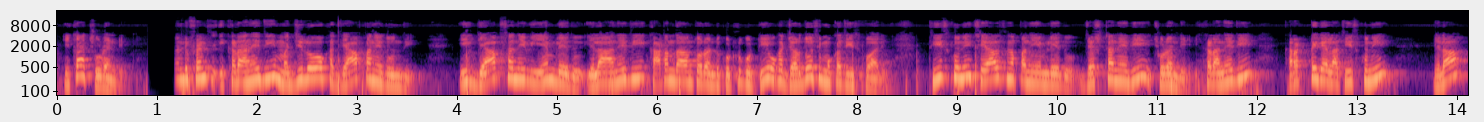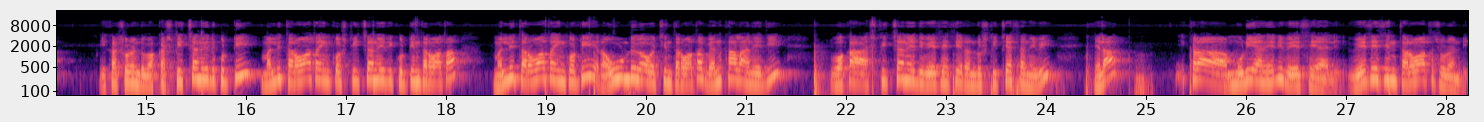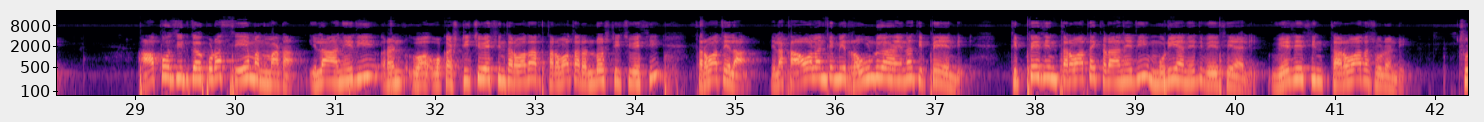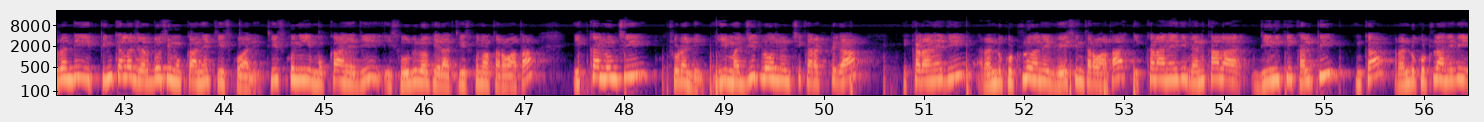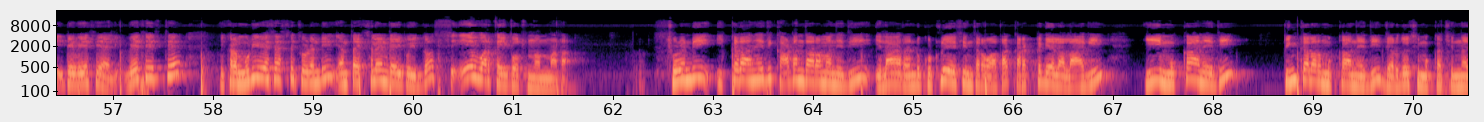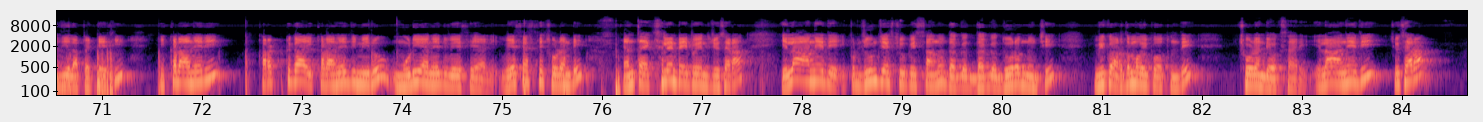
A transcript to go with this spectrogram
ఇక చూడండి. చూడండి ఫ్రెండ్స్ ఇక్కడ అనేది మధ్యలో ఒక గ్యాప్ అనేది ఉంది. ఈ గ్యాప్స్ అనేవి ఏం లేదు. ఇలా అనేది కాటన్ దారంతో రెండు కుట్లు కుట్టి ఒక జర్దోసి ముక్క తీసుకోవాలి. తీసుకుని చేయాల్సిన పని ఏం లేదు. జస్ట్ అనేది చూడండి. ఇక్కడ అనేది కరెక్ట్గా ఇలా తీసుకుని ఇలా ఇక్కడ చూడండి ఒక స్టిచ్ అనేది కుట్టి మళ్ళీ తర్వాత ఇంకో స్టిచ్ అనేది కుట్టిన తర్వాత మళ్ళీ తర్వాత ఇంకోటి రౌండ్గా వచ్చిన తర్వాత వెనకాల అనేది ఒక స్టిచ్ అనేది వేసేసి రెండు స్టిచ్చెస్ అనేవి ఇలా ఇక్కడ ముడి అనేది వేసేయాలి. వేసేసిన తర్వాత చూడండి ఆపోజిట్గా కూడా సేమ్ అన్నమాట. ఇలా అనేది రెండు ఒక స్టిచ్ వేసిన తర్వాత తర్వాత రెండో స్టిచ్ వేసి తర్వాత ఇలా ఇలా కావాలంటే మీరు రౌండ్గా అయినా తిప్పేయండి. తిప్పేసిన తర్వాత ఇక్కడ అనేది ముడి అనేది వేసేయాలి. వేసేసిన తర్వాత చూడండి చూడండి ఈ పింక్ కలర్ జర్దోసి ముక్క అనేది తీసుకోవాలి. తీసుకుని ఈ ముక్క అనేది ఈ సూదిలోకి ఇలా తీసుకున్న తర్వాత ఇక్కడ నుంచి చూడండి ఈ మధ్యలో నుంచి కరెక్ట్గా ఇక్కడ అనేది రెండు కుట్లు అనేవి వేసిన తర్వాత ఇక్కడ అనేది వెనకాల దీనికి కలిపి ఇంకా రెండు కుట్లు అనేవి ఇటు వేసేయాలి. వేసేస్తే ఇక్కడ ముడి వేసేస్తే చూడండి ఎంత ఎక్సలెంట్ అయిపోయిందో సేమ్ వర్క్ అయిపోతుంది అనమాట చూడండి ఇక్కడ అనేది కాటన్ దారం అనేది ఇలా రెండు కుట్లు వేసిన తర్వాత కరెక్ట్గా ఇలా లాగి ఈ ముక్క అనేది పింక్ కలర్ ముక్క అనేది జరదోసి ముక్క చిన్నది ఇలా పెట్టేసి ఇక్కడ అనేది కరెక్ట్గా ఇక్కడ అనేది మీరు ముడి అనేది వేసేయాలి. వేసేస్తే చూడండి ఎంత ఎక్సలెంట్ అయిపోయింది చూసారా? ఇలా అనేది ఇప్పుడు జూమ్ చేసి చూపిస్తాను దగ్గర దగ్గర దూరం నుంచి. మీకు అర్థమైపోతుంది. చూడండి ఒకసారి. ఇలా అనేది చూసారా?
